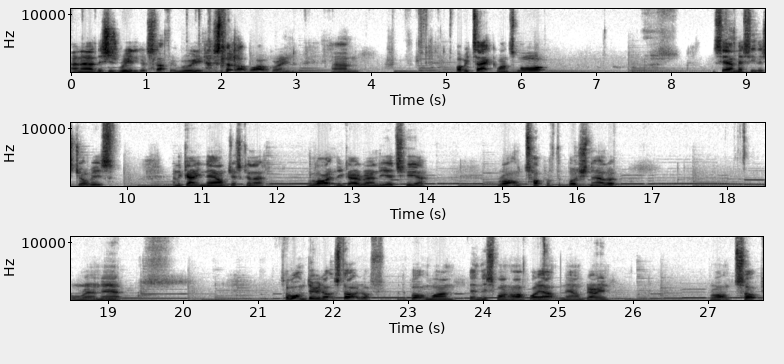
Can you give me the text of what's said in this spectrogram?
And uh, this is really good stuff. It really does look like wild green. Um, hobby tack once more. See how messy this job is. And again now I'm just gonna lightly go around the edge here. Right on top of the bush now look. All around there so what I'm doing I started off with the bottom one then this one halfway up now I'm going right on top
